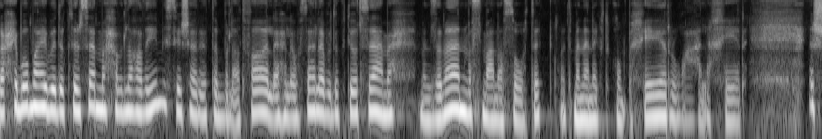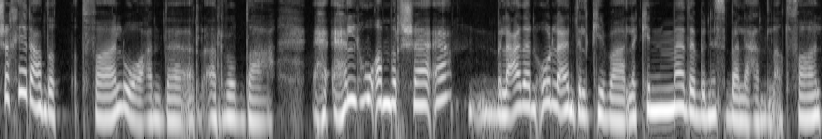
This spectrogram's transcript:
رحبوا معي بدكتور سامح عبد العظيم استشاري طب الأطفال. أهلا وسهلا بدكتور سامح. من زمان ما سمعنا صوتك. وأتمنى أنك تكون بخير وعلى خير. الشخير عند الأطفال وعند الرضع هل هو أمر شائع؟ بالعادة نقول عند الكبار لكن ماذا بالنسبة لعند الأطفال؟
